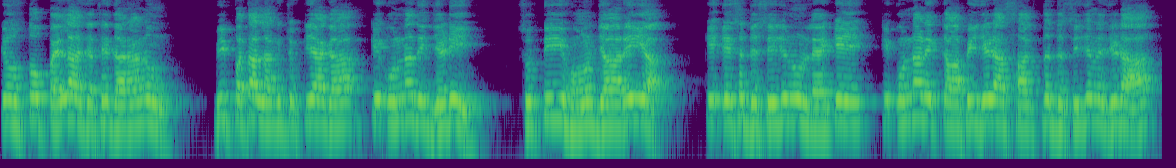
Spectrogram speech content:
ਕਿ ਉਸ ਤੋਂ ਪਹਿਲਾਂ ਜਥੇਦਾਰਾਂ ਨੂੰ ਵੀ ਪਤਾ ਲੱਗ ਚੁੱਕਿਆਗਾ ਕਿ ਉਹਨਾਂ ਦੀ ਜਿਹੜੀ ਛੁੱਟੀ ਹੋਣ ਜਾ ਰਹੀ ਆ ਕਿ ਇਸ ਡਿਸੀਜਨ ਨੂੰ ਲੈ ਕੇ ਕਿ ਉਹਨਾਂ ਨੇ ਕਾਫੀ ਜਿਹੜਾ ਸਖਤ ਡਿਸੀਜਨ ਜਿਹੜਾ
